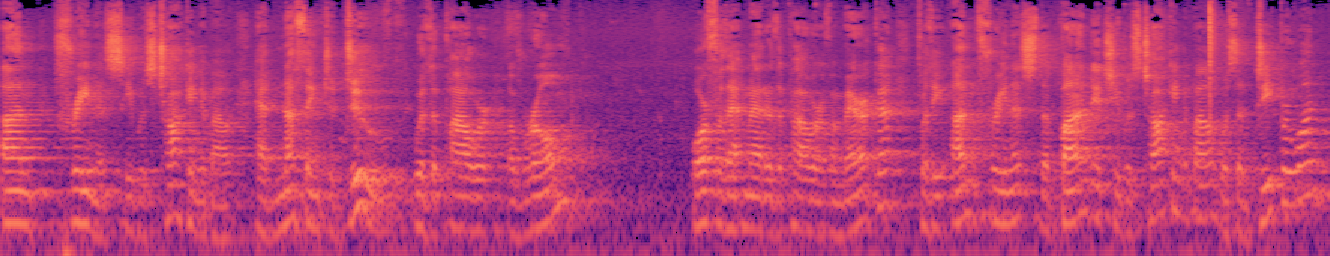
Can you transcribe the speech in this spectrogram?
unfreeness he was talking about had nothing to do with the power of Rome or for that matter, the power of America, for the unfreeness, the bondage he was talking about was a deeper one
